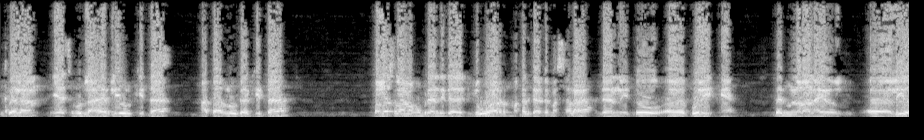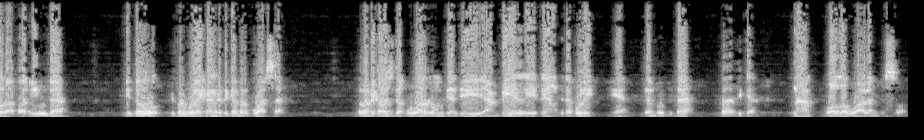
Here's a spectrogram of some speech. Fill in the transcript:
di dalam ya sebutlah air liur kita atau air ludah kita. Kalau selama kemudian tidak di luar maka tidak ada masalah dan itu e, boleh ya. Dan menelan air e, liur atau air ludah itu diperbolehkan ketika berpuasa. Tetapi kalau sudah keluar kemudian diambil ya itu yang tidak boleh ya dan perlu kita perhatikan. Nah, wallahu a'lam bishawab.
